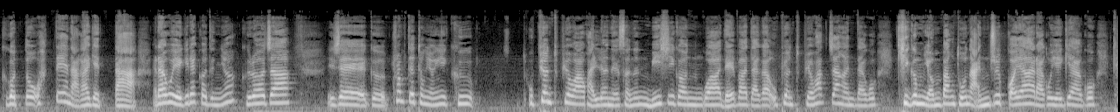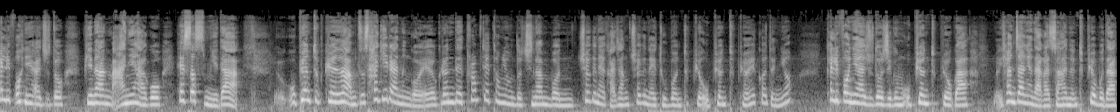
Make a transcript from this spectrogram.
그것도 확대해 나가겠다라고 얘기를 했거든요. 그러자 이제 그 트럼프 대통령이 그 우편 투표와 관련해서는 미시건과 네바다가 우편 투표 확장한다고 기금 연방 돈 안 줄 거야라고 얘기하고 캘리포니아주도 비난 많이 하고 했었습니다. 우편 투표는 아무튼 사기라는 거예요. 그런데 트럼프 대통령도 지난번 최근에 가장 최근에 두 번 투표 우편 투표 했거든요. 캘리포니아주도 지금 우편 투표가 현장에 나가서 하는 투표보다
